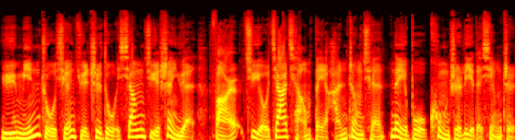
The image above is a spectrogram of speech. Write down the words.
与民主选举制度相距甚远，反而具有加强北韩政权内部控制力的性质。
